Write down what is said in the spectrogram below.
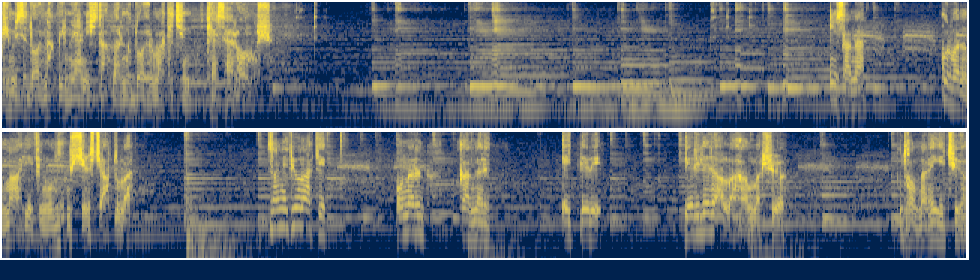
Kimisi doymak bilmeyen iştahlarını doyurmak için keser olmuş. İnsanlar kurbanın mahiyetini unutmuş Çirişçi Abdullah. Zannediyorlar ki onların kanları, etleri, derileri Allah'a ulaşıyor. Bu da onlara yetiyor.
